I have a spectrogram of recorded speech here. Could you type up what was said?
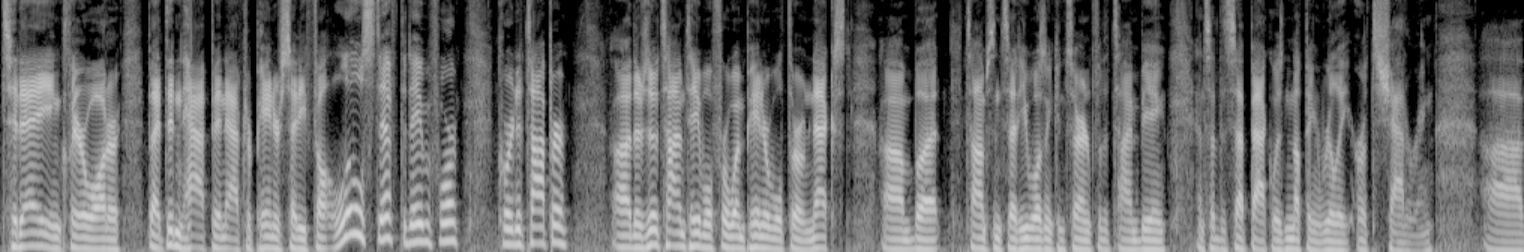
today in Clearwater, but that didn't happen after Painter said he felt a little stiff the day before, according to Topper. Uh, there's no timetable for when Painter will throw next, um, but Thomson said he wasn't concerned for the time being and said the setback was nothing really earth shattering. Uh,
